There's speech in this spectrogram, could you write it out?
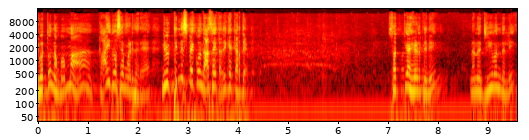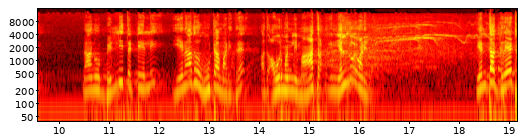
ಇವತ್ತು ನಮ್ಮಮ್ಮ ಕಾಯಿ ದೋಸೆ ಮಾಡಿದ್ದಾರೆ, ನಿಮಗೆ ತಿನ್ನಿಸ್ಬೇಕು ಅಂತ ಆಸೆ ಆಯ್ತು, ಅದಕ್ಕೆ ಕರೆದೆ. ಸತ್ಯ ಹೇಳ್ತೀನಿ, ನನ್ನ ಜೀವನದಲ್ಲಿ ನಾನು ಬೆಳ್ಳಿ ತಟ್ಟೆಯಲ್ಲಿ ಏನಾದರೂ ಊಟ ಮಾಡಿದರೆ ಅದು ಅವ್ರ ಮನೇಲಿ ಮಾತ್ರ ಇನ್ನೆಲ್ಲೂ ಮಾಡಿಲ್ಲ. ಎಂಥ ಗ್ರೇಟ್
